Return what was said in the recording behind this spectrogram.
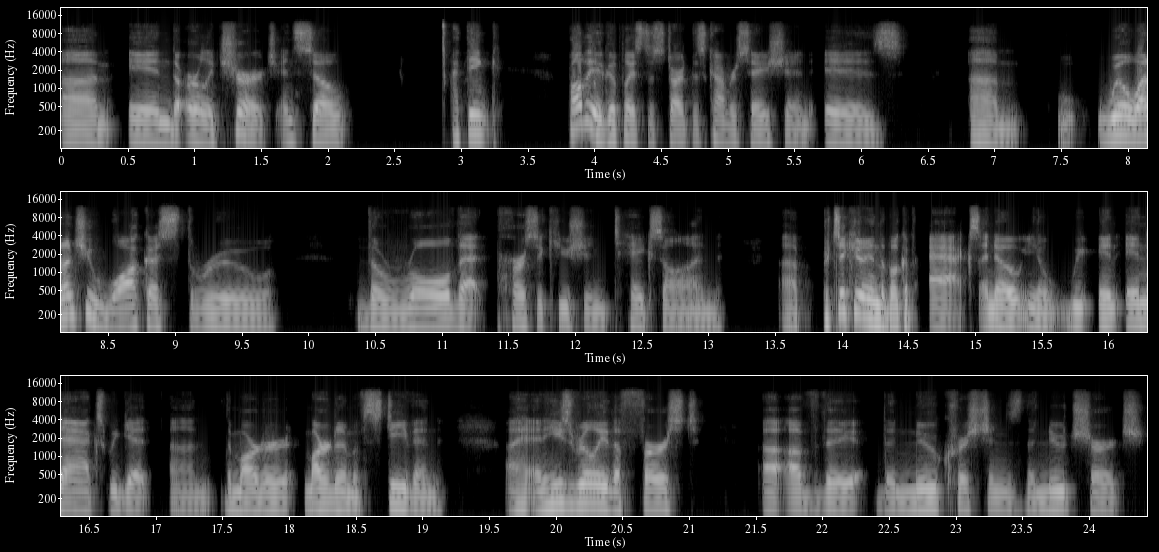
um, in the early church. And so I think probably a good place to start this conversation is um, Will, why don't you walk us through the role that persecution takes on, uh, particularly in the book of Acts? I know, you know, we in, in Acts, we get um, the martyr, martyrdom of Stephen, uh, and he's really the first uh, of the the new Christians, the new church,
